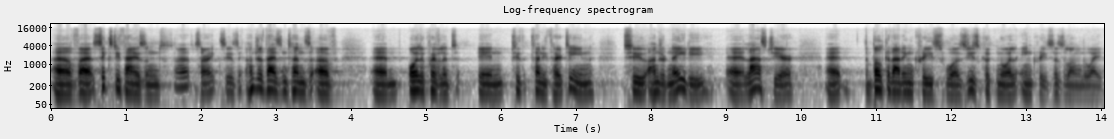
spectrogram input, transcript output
of uh, 60,000, uh, sorry, excuse me, 100,000 tons of um, oil equivalent in 2013 to 180 uh, last year, uh, the bulk of that increase was used cooking oil increases along the way.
